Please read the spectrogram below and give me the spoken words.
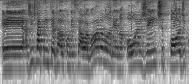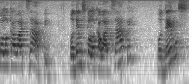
É, a gente vai para o intervalo comercial agora, Lorena? Ou a gente pode colocar o WhatsApp? Podemos colocar o WhatsApp? Podemos?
